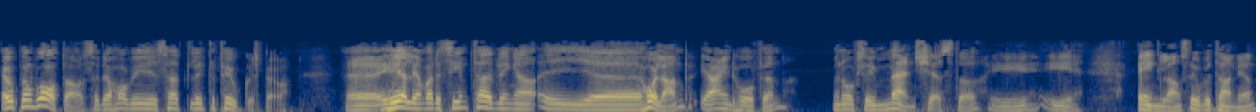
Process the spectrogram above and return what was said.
Open water alltså, det har vi satt lite fokus på. Eh, I helgen var det simtävlingar i eh, Holland, i Eindhoven, men också i Manchester i, i England, Storbritannien.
